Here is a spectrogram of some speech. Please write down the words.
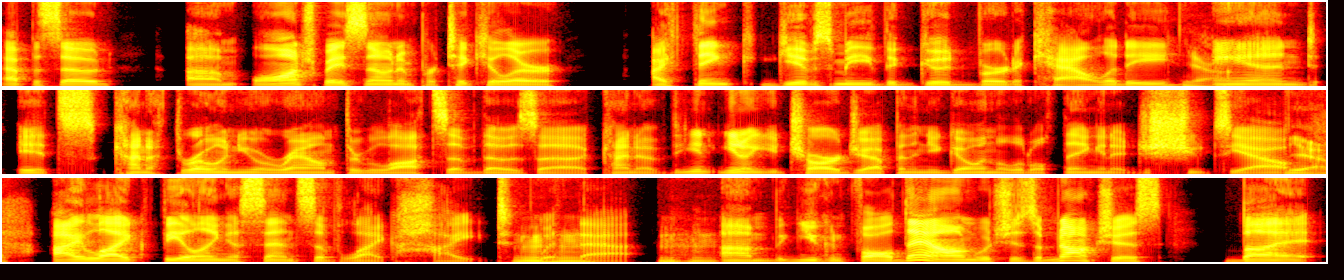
episode. Um launch based zone in particular I think gives me the good verticality Yeah. and it's kind of throwing you around through lots of those uh kind of you, you know you charge up and then you go in the little thing and it just shoots you out. yeah. I like feeling a sense of like height with Mhm. that. Mhm. Um, but you can fall down, which is obnoxious, but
